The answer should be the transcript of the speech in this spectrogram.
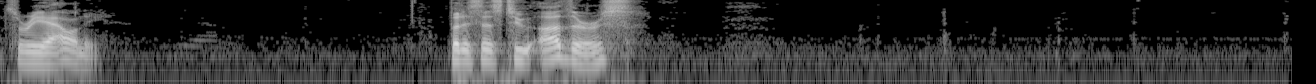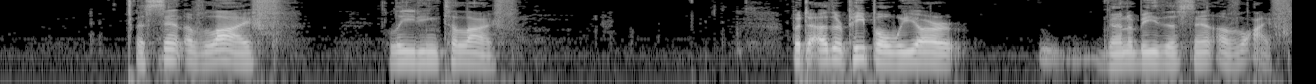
It's a reality. But it says to others, a scent of life leading to life. But to other people, we are going to be the scent of life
